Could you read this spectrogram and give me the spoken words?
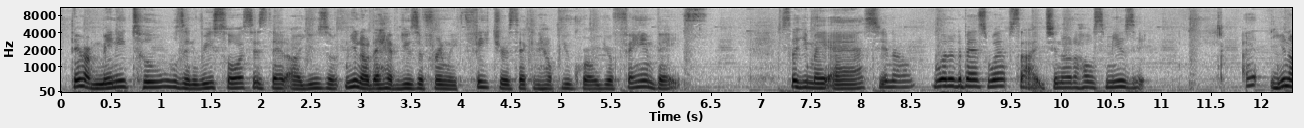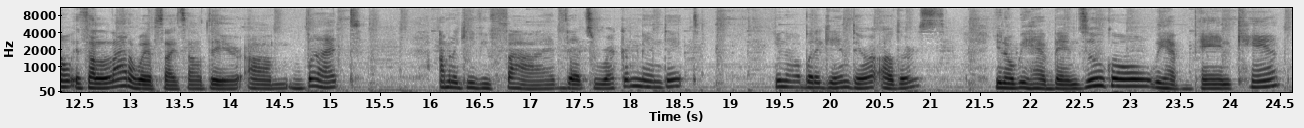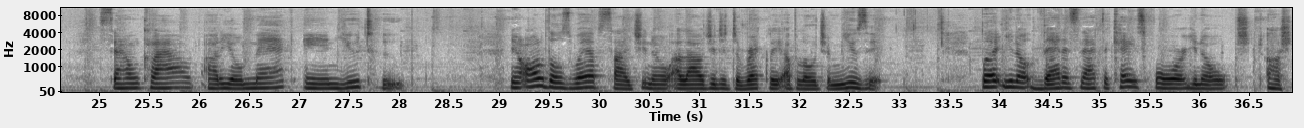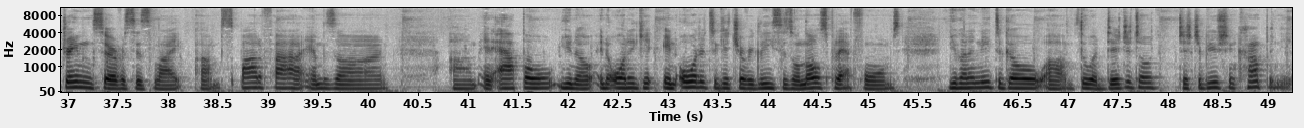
There are many tools and resources that are user, you know, that have user friendly features that can help you grow your fan base. So you may ask, you know, what are the best websites, you know, to host music? I, you know, it's a lot of websites out there, um, but I'm going to give you five that's recommended you know, but again, there are others. You know, we have Bandzoogle, we have Bandcamp, SoundCloud, Audiomack, and YouTube. Now, all of those websites, you know, allows you to directly upload your music. But, you know, that is not the case for, you know, uh, streaming services like um, Spotify, Amazon, um, and Apple, you know, in order to get in order to get your releases on those platforms, you're going to need to go um, through a digital distribution company.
